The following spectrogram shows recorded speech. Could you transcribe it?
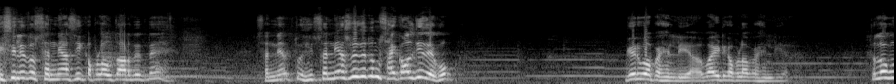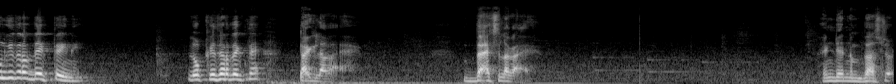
इसीलिए तो सन्यासी कपड़ा उतार देते हैं। सन्यास तो सन्यासी की तुम साइकोलॉजी देखो। गेरुआ पहन लिया वाइट कपड़ा पहन लिया। तो लोग उनकी तरफ़ देखते ही नहीं। लोग किधर देखते हैं? टाई लगाया है। बैच लगाया है। Indian ambassador.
